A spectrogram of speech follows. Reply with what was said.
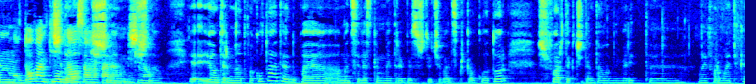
în Moldova, în Chișinău Moldova, sau în afară? Chișinău, În Chișinău. Chișinău. Eu am terminat facultatea, după aia am înțeles că mai trebuie să știu ceva despre calculator și foarte accidental am nimerit uh, la informatică.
